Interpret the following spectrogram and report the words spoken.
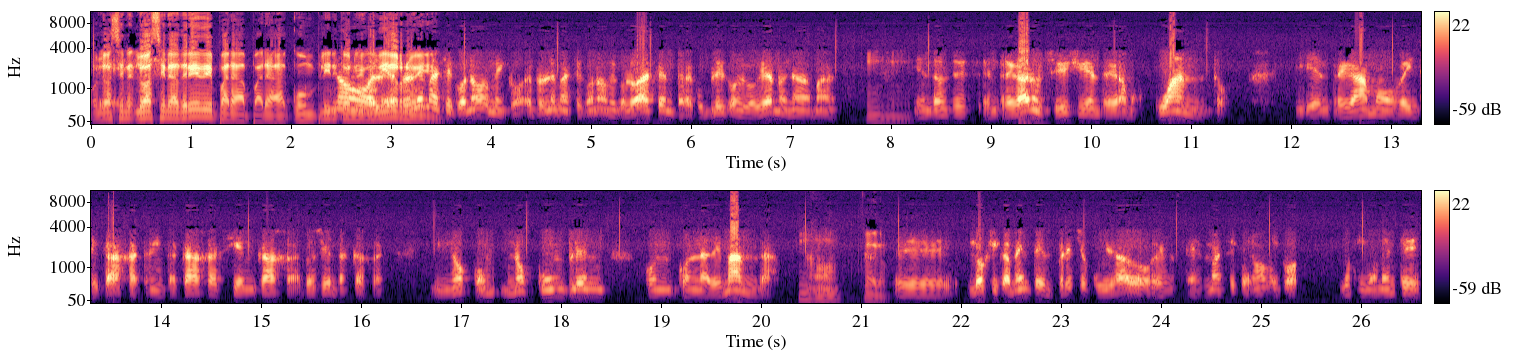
¿O lo hacen, lo hacen adrede para, para cumplir con el gobierno? el problema es económico, el problema es económico, lo hacen para cumplir con el gobierno y nada más. Y entonces, ¿entregaron? Sí, sí, entregamos. ¿Cuánto? Y entregamos 20 cajas, 30 cajas, 100 cajas, 200 cajas, y no, no cumplen con, con la demanda. Eh, lógicamente el precio cuidado es, es más económico, lógicamente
